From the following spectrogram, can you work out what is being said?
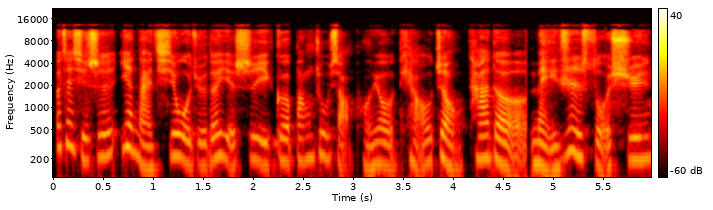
而且其实厌奶期，我觉得也是一个帮助小朋友调整他的每日所需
